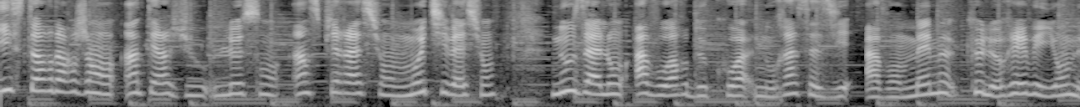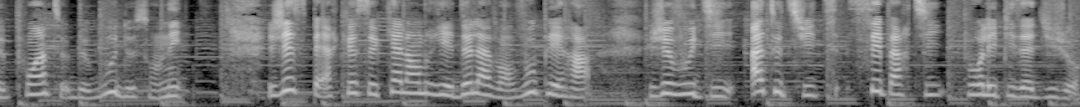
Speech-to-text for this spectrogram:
Histoire d'argent, interview, leçons, inspiration, motivation, nous allons avoir de quoi nous rassasier avant même que le réveillon ne pointe le bout de son nez. J'espère que ce calendrier de l'Avent vous plaira. Je vous dis à tout de suite, c'est parti pour l'épisode du jour.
